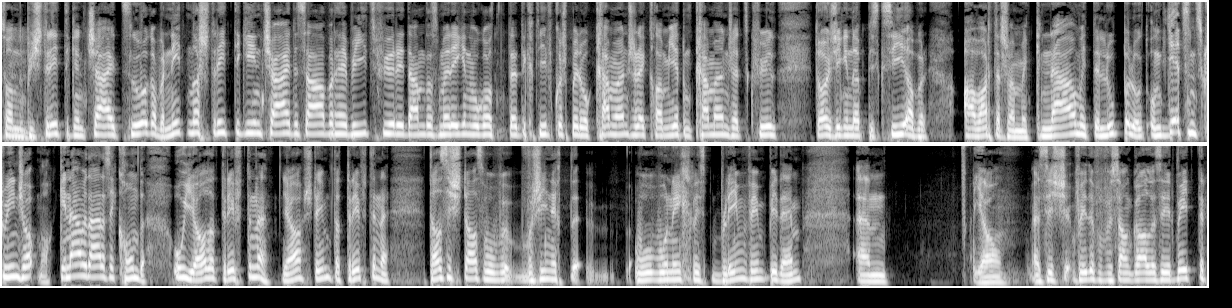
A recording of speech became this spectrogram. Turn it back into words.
sondern bei strittigen Entscheidungen zu schauen, aber nicht noch strittige Entscheidungen selber herbeizuführen, indem dass man irgendwo Detektiv spielen wo kein Mensch reklamiert und kein Mensch hat das Gefühl, da ist irgendetwas gewesen, aber ah, warte, wenn man genau mit der Lupe schaut und jetzt einen Screenshot macht, genau in dieser Sekunde, oh ja, da trifft er ihn. Ja, stimmt, da trifft er ihn. Das ist das, wo wahrscheinlich, wo, wo ich das Problem finde bei dem. Ähm, ja, es ist auf jeden Fall für St. Gallen sehr bitter.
